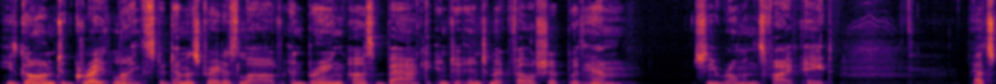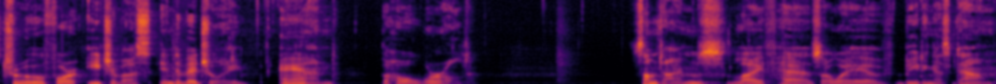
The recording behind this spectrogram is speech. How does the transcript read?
He's gone to great lengths to demonstrate his love and bring us back into intimate fellowship with him. See Romans 5 8. That's true for each of us individually and the whole world. Sometimes life has a way of beating us down.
